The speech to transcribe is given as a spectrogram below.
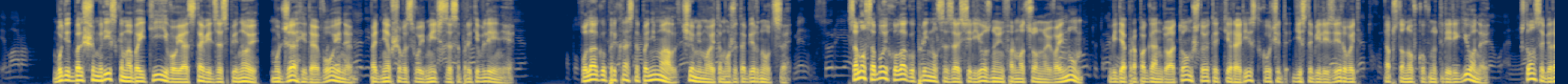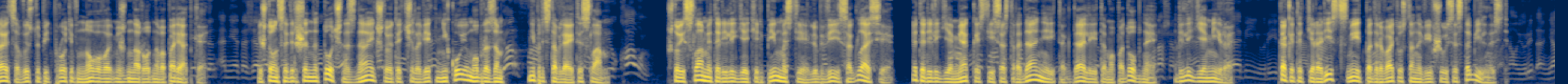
Будет большим риском обойти его и оставить за спиной муджахида, воина, поднявшего свой меч за сопротивление. Хулагу прекрасно понимал, чем ему это может обернуться. Само собой, Хулагу принялся за серьезную информационную войну, ведя пропаганду о том, что этот террорист хочет дестабилизировать обстановку внутри региона, что он собирается выступить против нового международного порядка, и что он совершенно точно знает, что этот человек никоим образом не представляет ислам, что ислам – это религия терпимости, любви и согласия, это религия мягкости и сострадания и так далее и тому подобное, религия мира – как этот террорист смеет подрывать установившуюся стабильность.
